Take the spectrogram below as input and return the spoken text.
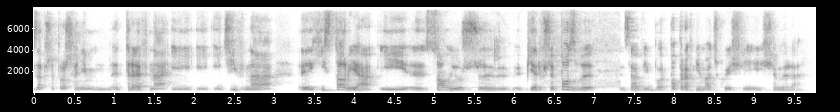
za przeproszeniem, trefna i, i, i dziwna y, historia. I y, są już y, pierwsze pozwy za WIBOR. Popraw mnie Maćku, jeśli się mylę.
